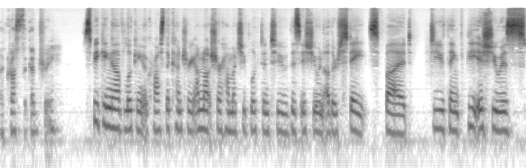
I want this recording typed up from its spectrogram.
across the country. Speaking of looking across the country, I'm not sure how much you've looked into this issue in other states, but do you think the issue is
